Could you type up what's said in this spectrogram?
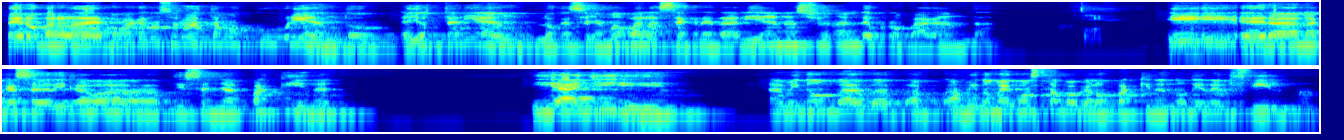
pero para la época que nosotros estamos cubriendo, ellos tenían lo que se llamaba la Secretaría Nacional de Propaganda y era la que se dedicaba a diseñar pasquines. Y allí, a mí no, a, mí no me consta porque los pasquines no tienen firma,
